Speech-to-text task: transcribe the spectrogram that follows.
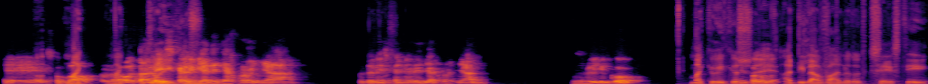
ε, στον Πάο. Όταν έχεις κάνει μια τέτοια χρονιά, όταν έχεις κάνει μια τέτοια χρονιά, είναι λογικό. Μα και ο ίδιος ε, αντιλαμβάνεται ότι ξέρεις τι,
